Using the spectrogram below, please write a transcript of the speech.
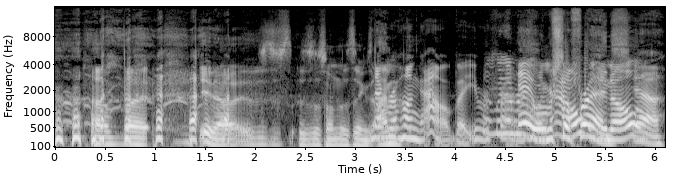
but you know, it was just, it was just one of those things. Never I'm hung out, but you were friends. Hey, we're still out, you friends. know? Yeah.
